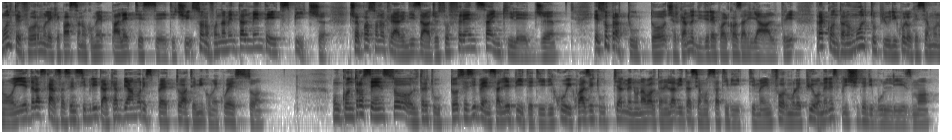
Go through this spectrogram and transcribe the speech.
Molte formule che passano come paletti estetici sono fondamentalmente hate speech, cioè possono creare disagio e sofferenza in chi legge e soprattutto, cercando di dire qualcosa agli altri, raccontano molto più di quello che siamo noi e della scarsa sensibilità che abbiamo rispetto a temi come questo. Un controsenso, oltretutto, se si pensa agli epiteti di cui quasi tutti almeno una volta nella vita siamo stati vittime, in formule più o meno esplicite di bullismo.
